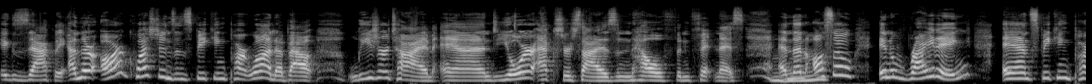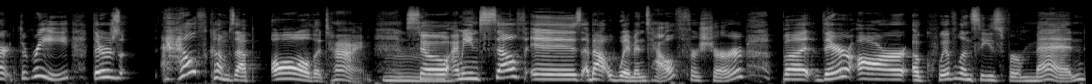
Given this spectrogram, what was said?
Exactly. And there are questions in speaking part one about leisure time and your exercise and health and fitness. Mm-hmm. And then mm-hmm. also in writing and speaking part three, there's health comes up all the time. Mm. So, I mean, self is about women's health for sure, but there are equivalencies for men.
